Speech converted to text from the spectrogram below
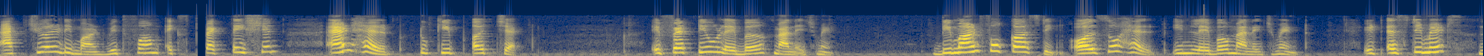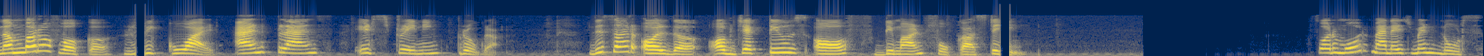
actual demand with firm expectation and help to keep a check. Effective labor management. Demand forecasting also help in labor management. It estimates number of workers required and plans its training program. These are all the objectives of demand forecasting. For more management notes,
